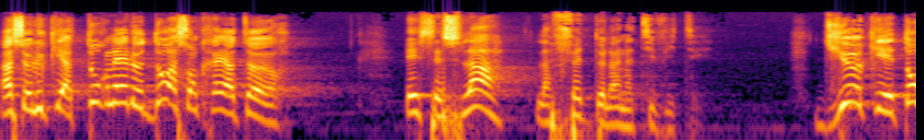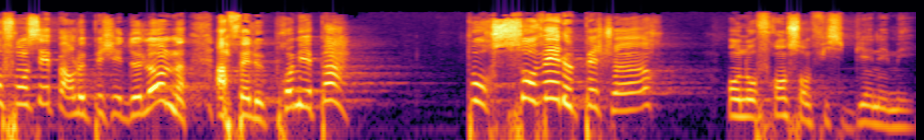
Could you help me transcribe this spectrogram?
à celui qui a tourné le dos à son Créateur. Et c'est cela la fête de la Nativité. Dieu qui est offensé par le péché de l'homme a fait le premier pas pour sauver le pécheur en offrant son Fils bien-aimé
